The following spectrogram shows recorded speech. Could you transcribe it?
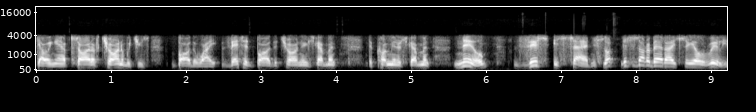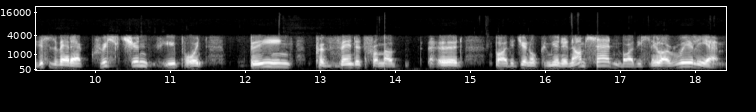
going outside of China, which is, by the way, vetted by the Chinese government, the communist government. Neil, this is sad. It's not. This is not about ACL really. This is about our Christian viewpoint being prevented from a heard by the general community. And I'm saddened by this, Neil. I really am.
